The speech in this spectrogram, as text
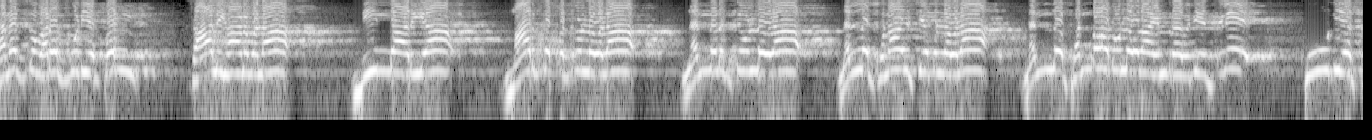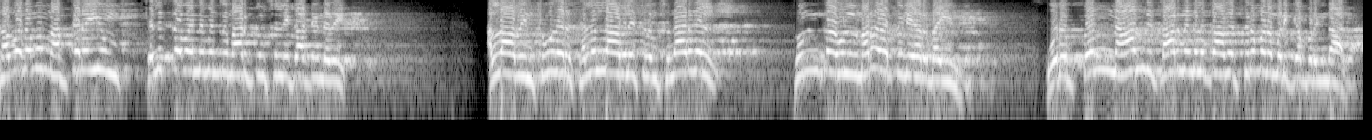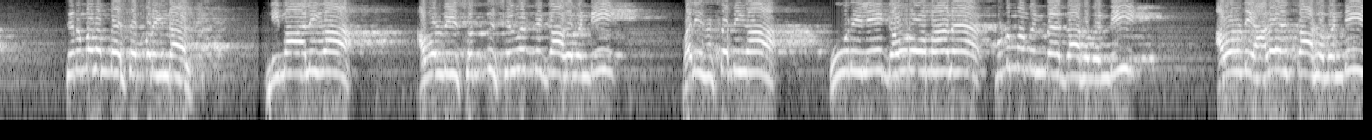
தனக்கு வரக்கூடிய பெண் சாலிகானவளா தீந்தாரியா மார்க்கப்பட்டுள்ளவளா நன்னடத்தை உள்ளவளா நல்ல குணாதிசயம் உள்ளவளா நல்ல பண்பாடு உள்ளவளா என்ற விதயத்திலே கூடிய கவனமும் அக்கறையும் செலுத்த வேண்டும் என்று மார்க்கம் சொல்லி காட்டுகின்றது. அல்லாவின் தூதர் செல்லல்லா அலிஸ்லம் சொன்னார்கள் துன்கவுல் மர்அத்துல் அர்பைன் ஒரு பெண் நான்கு காரணங்களுக்காக திருமணம் முடிக்கப்படுகின்றாள். திருமணம் பேசப்படுகின்றால் நிமா அலிகா அவளுடைய சொத்து செல்வத்துக்காக வேண்டி வலி ஹசபிகா ஊரிலே கௌரவமான குடும்பம் என்பதற்காக வேண்டி அவளுடைய அழகுக்காக வேண்டி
